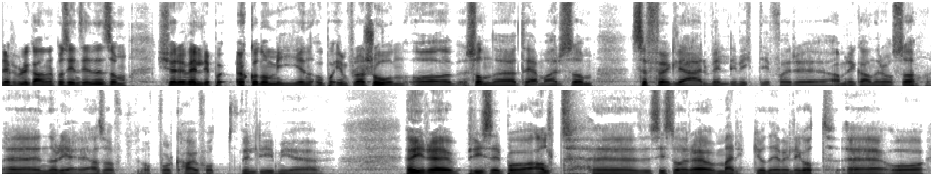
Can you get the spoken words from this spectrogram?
republikanerne på sin side som kjører veldig på økonomien og på inflasjon og sånne temaer som selvfølgelig er veldig viktig for uh, amerikanere også. Eh, det altså, folk har jo fått veldig mye høyere priser på alt uh, det siste året, og merker jo det veldig godt. Uh, og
